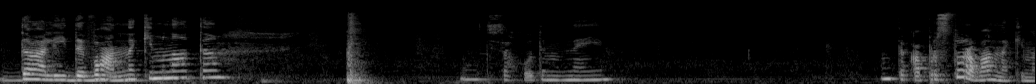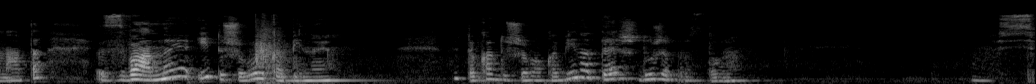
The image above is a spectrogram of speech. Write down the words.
Далі йде ванна кімната. Заходимо в неї. Така простора ванна кімната з ванною і душовою кабіною. Ось така душова кабіна теж дуже простора. Ось.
